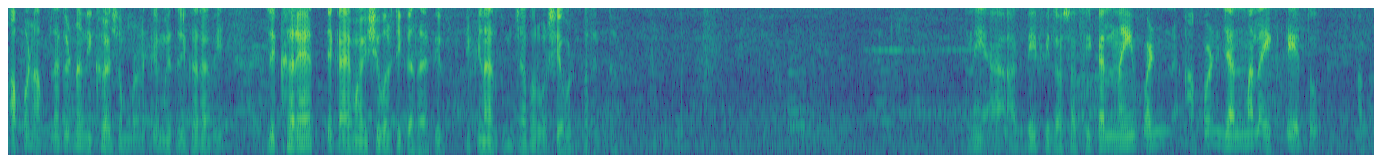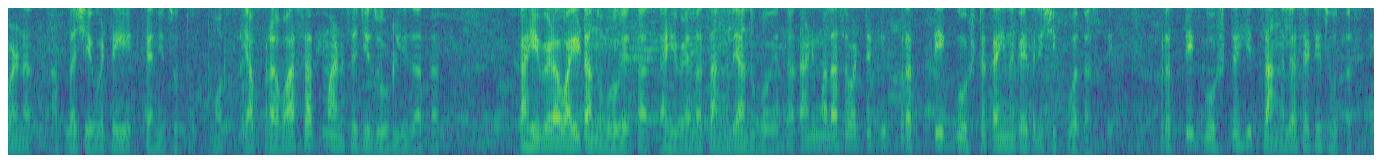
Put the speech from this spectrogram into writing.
आपण आपल्याकडनं निखळ शंभर टक्के मैत्री करावी. जे खरे आहेत ते कायम आयुष्यभर टिकत राहतील. टिकणार तुमच्याबरोबर शेवटपर्यंत. नाही अगदी फिलॉसॉफिकल नाही पण आपण जन्माला एकटे येतो. आपण आपला शेवटही एकट्यानेच होतो. मग या प्रवासात माणसं जी जोडली जातात काही वेळा वाईट अनुभव येतात काही वेळेला चांगले अनुभव येतात. आणि मला असं वाटतं की प्रत्येक गोष्ट काही ना काहीतरी शिकवत असते. प्रत्येक गोष्ट ही चांगल्यासाठीच होत असते.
